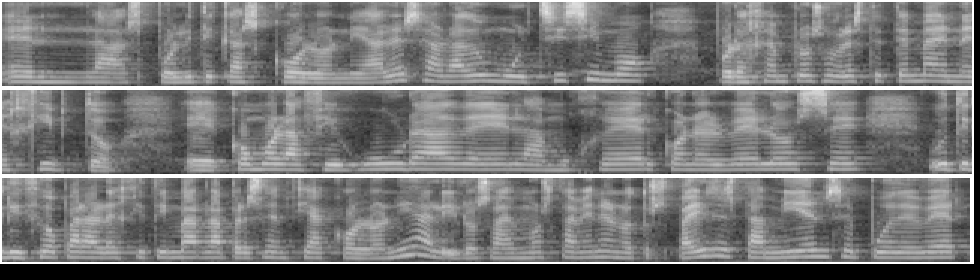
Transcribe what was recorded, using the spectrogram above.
en las políticas coloniales se ha hablado muchísimo, por ejemplo, sobre este tema en Egipto, eh, cómo la figura de la mujer con el velo se utilizó para legitimar la presencia colonial y lo sabemos también en otros países. También se puede ver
